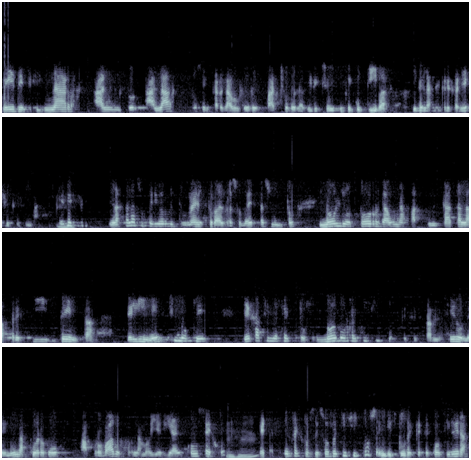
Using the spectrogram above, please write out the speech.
de designar al, a los encargados de despacho de la dirección ejecutiva y de la Secretaría Ejecutiva. Es decir, la Sala Superior del Tribunal Electoral resolver este asunto no le otorga una facultad a la presidenta del INE, sino que deja sin efectos nuevos requisitos que se establecieron en un acuerdo aprobado por la mayoría del Consejo, deja sin efectos esos requisitos en virtud de que se considera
